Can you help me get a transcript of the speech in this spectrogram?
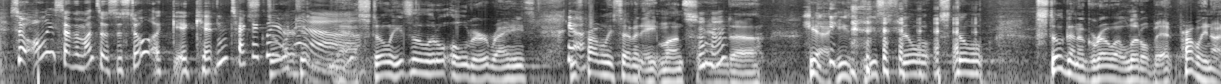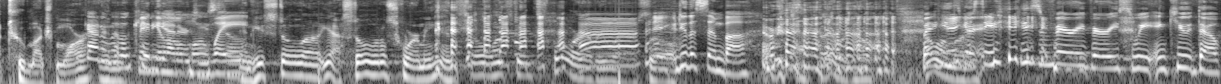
so only seven months, old, so still a, a kitten, technically? Still a kitten. Yeah. Yeah, still, he's a little older, right? He's, Yeah. Mm-hmm. he's probably seven, eight months. And uh, yeah, he's, he's still, still, still going to grow a little bit, probably not too much more. Got a And- little kitty a energy more still. weight. And he's still, uh, yeah, still a little squirmy and still wants to explore everywhere. So. Do the Simba. But Come on, he's, buddy. Very, sweet and cute, though.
